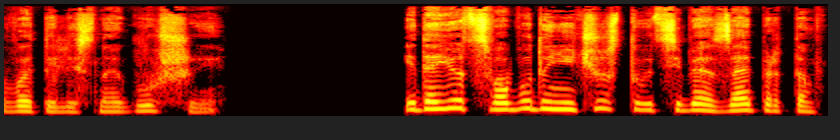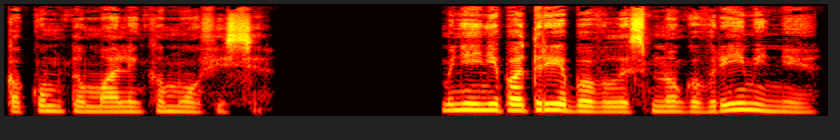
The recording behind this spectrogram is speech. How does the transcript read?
в этой лесной глуши. И дает свободу не чувствовать себя запертым в каком-то маленьком офисе. Мне не потребовалось много времени,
